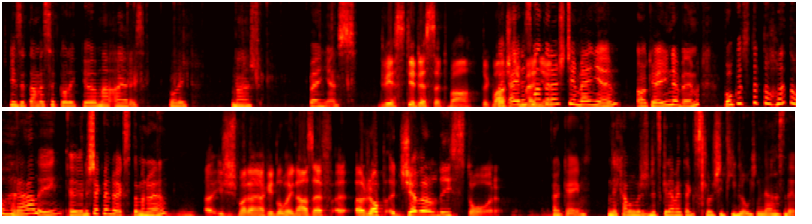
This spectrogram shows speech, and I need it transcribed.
Počkej, zeptáme se, kolik eh, má Iris. Kolik máš peněz? 210 má, tak máš tak ještě Iris má méně. teda ještě méně. OK, nevím. Pokud jste tohleto hráli, eh, když tak jak se to jmenuje? Ježíš nějaký dlouhý název. Eh, Rob Jewelry Store. OK. Nechápu, proč vždycky dávají tak složitý dlouhý názvy.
